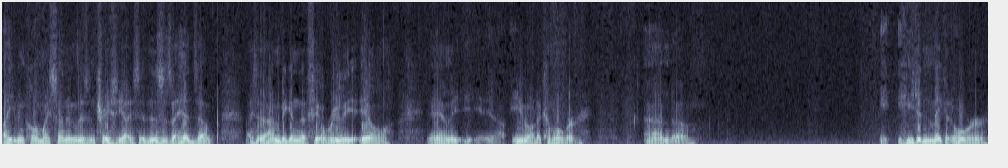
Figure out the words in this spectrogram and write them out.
I even called my son who lives in Tracy. I said, this is a heads up. I said, I'm beginning to feel really ill. and you ought to come over. And uh, he, he didn't make it over.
